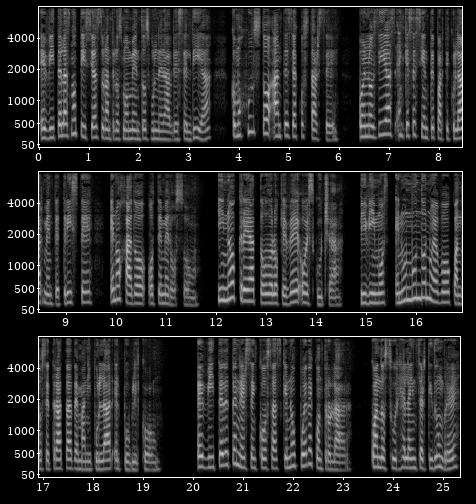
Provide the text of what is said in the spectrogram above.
Evite las noticias durante los momentos vulnerables del día, como justo antes de acostarse, o en los días en que se siente particularmente triste, enojado o temeroso. Y no crea todo lo que ve o escucha. Vivimos en un mundo nuevo cuando se trata de manipular el público. Evite detenerse en cosas que no puede controlar cuando surge la incertidumbre,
